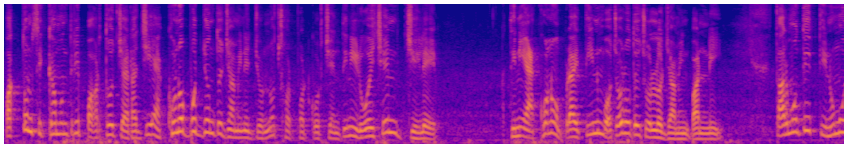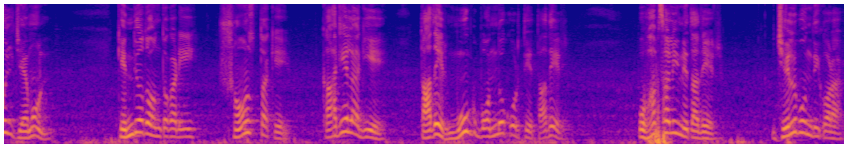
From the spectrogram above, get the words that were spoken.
প্রাক্তন শিক্ষামন্ত্রী পার্থ চ্যাটার্জি এখনও পর্যন্ত জামিনের জন্য ছটফট করছেন। তিনি রয়েছেন জেলে। তিনি এখনও প্রায় তিন বছর হতে চলল জামিন পাননি। তার মধ্যে তৃণমূল যেমন কেন্দ্রীয় তদন্তকারী সংস্থাকে কাজে লাগিয়ে তাদের মুখ বন্ধ করতে তাদের প্রভাবশালী নেতাদের জেলবন্দি করার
